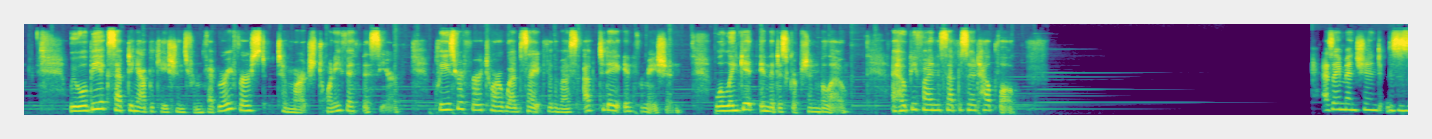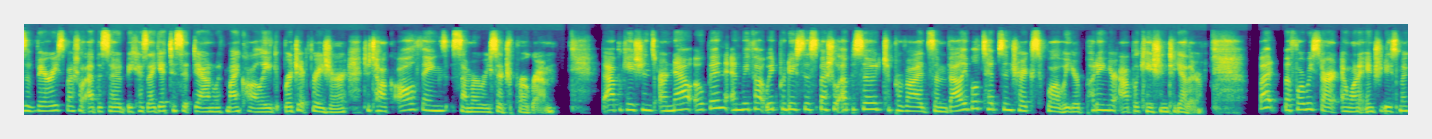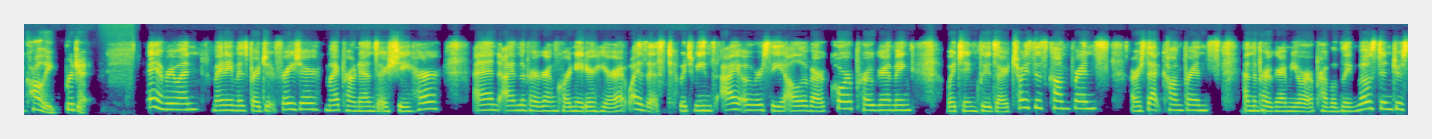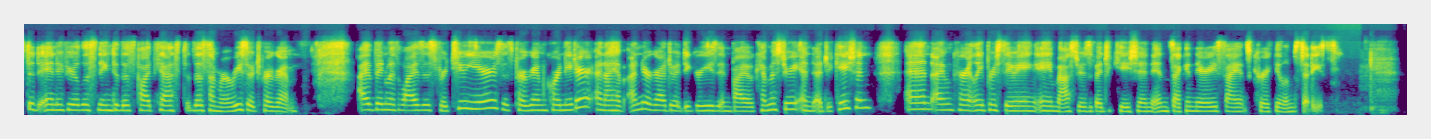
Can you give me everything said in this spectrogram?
We will be accepting applications from February 1st to March 25th this year. Please refer to our website for the most up to date information. We'll link it in the description below. I hope you find this episode helpful. As I mentioned, this is a very special episode because I get to sit down with my colleague, Bridget Fraser, to talk all things Summer Research Program. The applications are now open, and we thought we'd produce this special episode to provide some valuable tips and tricks while you're putting your application together. But before we start, I want to introduce my colleague, Bridget. Hey everyone, my name is Bridget Fraser. My pronouns are she, her, and I'm the program coordinator here at Wisest, which means I oversee all of our core programming, which includes our Choices Conference, our SET Conference, and the program you are probably most interested in if you're listening to this podcast, the Summer Research Program. I've been with Wisest for two years as program coordinator, and I have undergraduate degrees in biochemistry and education, and I'm currently pursuing a master's of education in secondary science curriculum studies.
